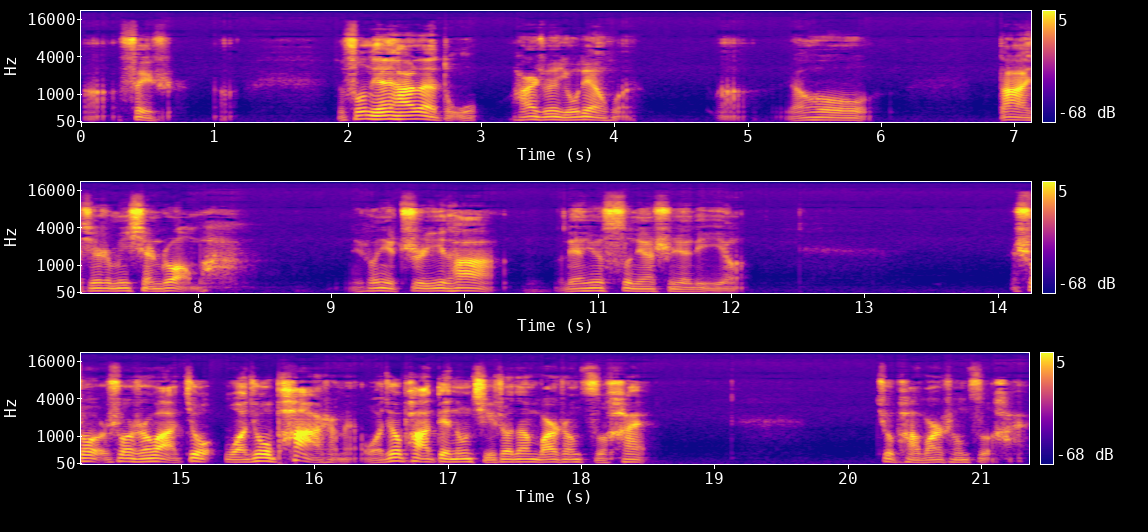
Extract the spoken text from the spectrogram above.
啊，废止。丰田还是在赌，还是觉得油电混啊，然后。大概其实这么一现状吧，你说你质疑他连续四年世界第一了，说说实话，就我就怕什么呀？我就怕电动汽车咱玩成自嗨，就怕玩成自嗨，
